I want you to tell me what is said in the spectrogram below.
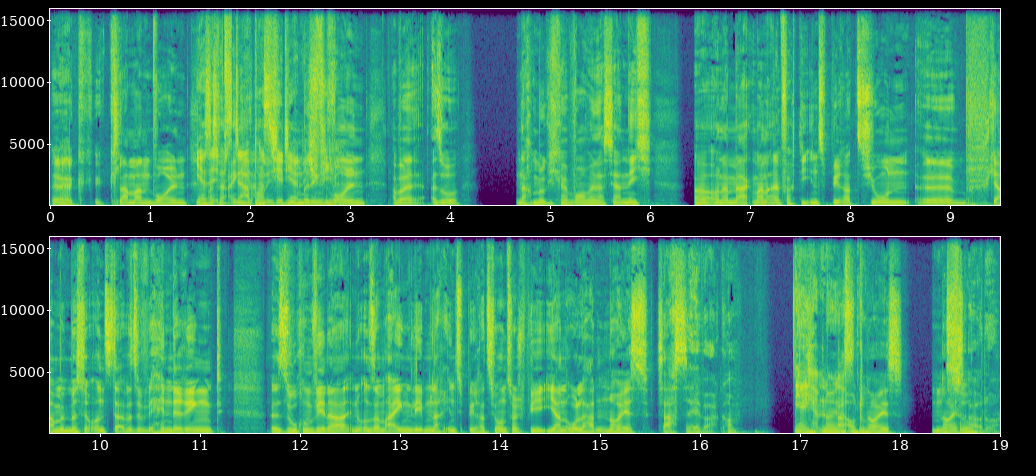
äh, klammern wollen, Ja, was wir eigentlich auch nicht ja nicht unbedingt wollen, aber also nach Möglichkeit wollen wir das ja nicht. Äh, Und dann merkt man einfach die Inspiration, äh, ja, wir müssen uns da, also händeringend äh, suchen wir da in unserem eigenen Leben nach Inspiration. Zum Beispiel, Jan Ole hat ein neues, sag's selber, komm. Ja, ich habe ein neues Auto. neues, neues So. Auto.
